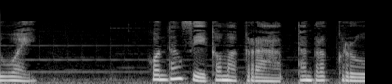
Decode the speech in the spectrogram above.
ด้วย คนทั้งสี่เข้ามากราบท่านพระครู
